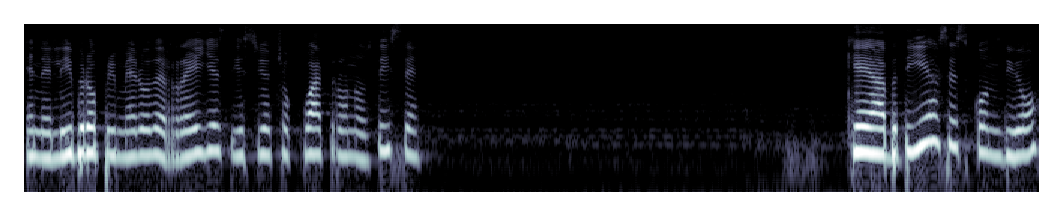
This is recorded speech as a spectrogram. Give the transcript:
En el libro primero de Reyes 18:4 nos dice que Abdías escondió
